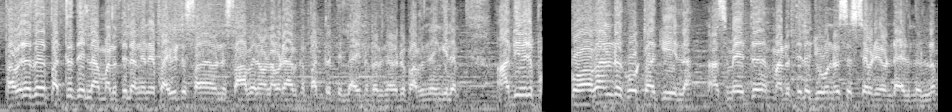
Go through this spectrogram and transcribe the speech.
അപ്പൊ അവരത് പറ്റത്തില്ല മഠത്തിൽ അങ്ങനെ പ്രൈവറ്റ് സ്ഥാ- സ്ഥാപനമാണ് അവിടെ ആർക്കും പറ്റത്തില്ല എന്ന് പറഞ്ഞ് അവർ പറഞ്ഞെങ്കിലും ആദ്യം അവർ പോകാണ്ട് കൂട്ടാക്കിയില്ല. ആ സമയത്ത് മഠത്തിലെ ജൂനിയർ സിസ്റ്റം ഇവിടെ ഉണ്ടായിരുന്നുള്ളൂ.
